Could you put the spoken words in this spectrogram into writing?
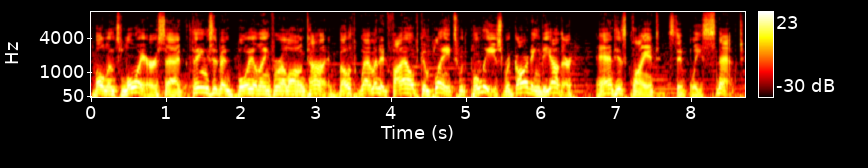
Boland's lawyer said things had been boiling for a long time. Both women had filed complaints with police regarding the other, and his client simply snapped.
